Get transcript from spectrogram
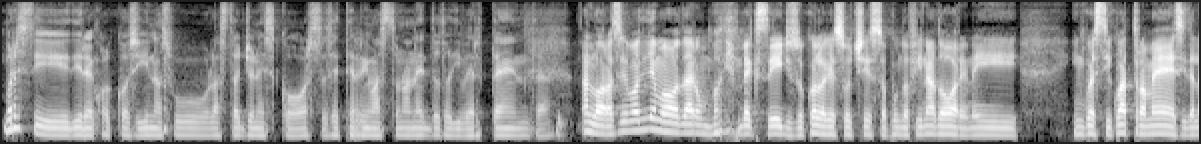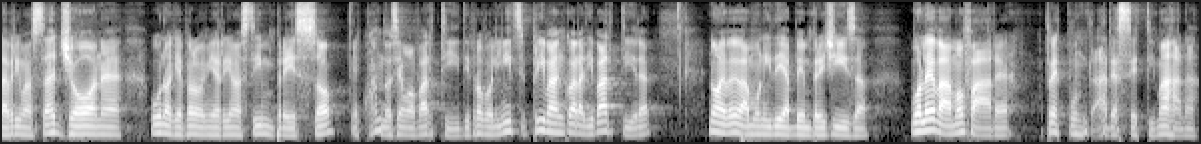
vorresti dire qualcosina sulla stagione scorsa, se ti è rimasto un aneddoto divertente? Allora, se vogliamo dare un po' di backstage su quello che è successo appunto fino ad ora nei, in questi quattro mesi della prima stagione, uno che proprio mi è rimasto impresso è quando siamo partiti, proprio all'inizio, prima ancora di partire, noi avevamo un'idea ben precisa, volevamo fare tre puntate a settimana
